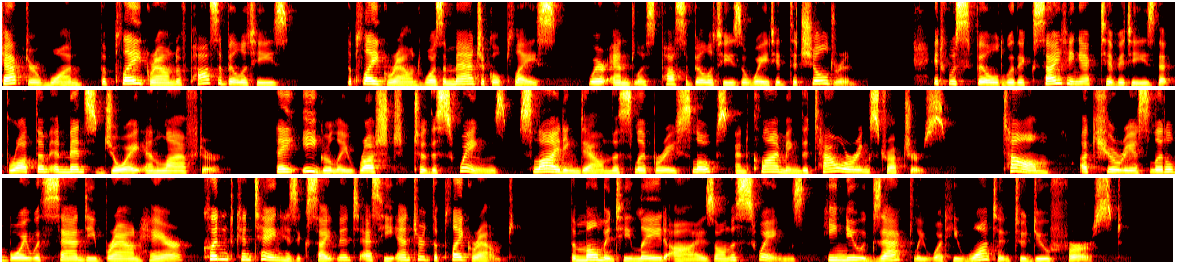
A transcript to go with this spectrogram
Chapter 1 The Playground of Possibilities The playground was a magical place where endless possibilities awaited the children. It was filled with exciting activities that brought them immense joy and laughter. They eagerly rushed to the swings, sliding down the slippery slopes and climbing the towering structures. Tom, a curious little boy with sandy brown hair, couldn't contain his excitement as he entered the playground. The moment he laid eyes on the swings he knew exactly what he wanted to do first.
